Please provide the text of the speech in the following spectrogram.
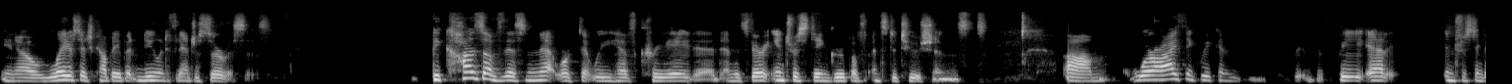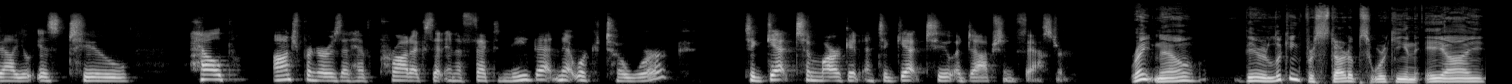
you know, later stage company, but new into financial services. Because of this network that we have created and this very interesting group of institutions, um, where I think we can be at interesting value is to help entrepreneurs that have products that in effect need that network to work to get to market and to get to adoption faster. Right now, they're looking for startups working in AI,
